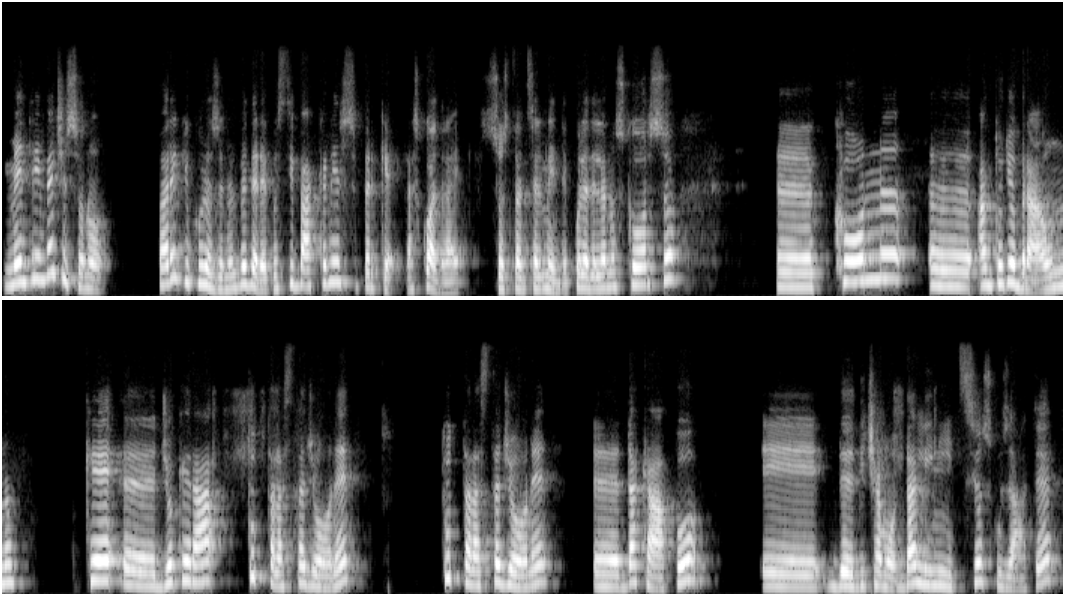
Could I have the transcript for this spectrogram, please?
mentre invece sono parecchio curioso nel vedere questi Buccaneers perché la squadra è sostanzialmente quella dell'anno scorso eh, con eh, Antonio Brown che eh, giocherà tutta la stagione, tutta la stagione eh, da capo, e, de, diciamo dall'inizio, scusate,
